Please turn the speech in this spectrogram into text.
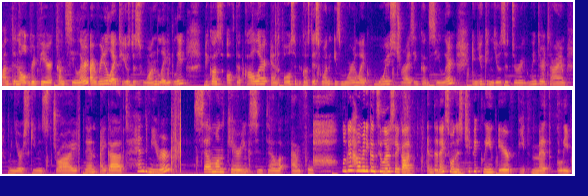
Panthenol Repair Concealer. I really like to use this one lately because of the color and also because this one is more like moisturizing concealer and you can use it during winter time when your skin is dry. Then I got hand mirror Salmon Caring Centella Ampoule. Look at how many concealers I got. And the next one is Chippy Clean Air Fit Matte Lip.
